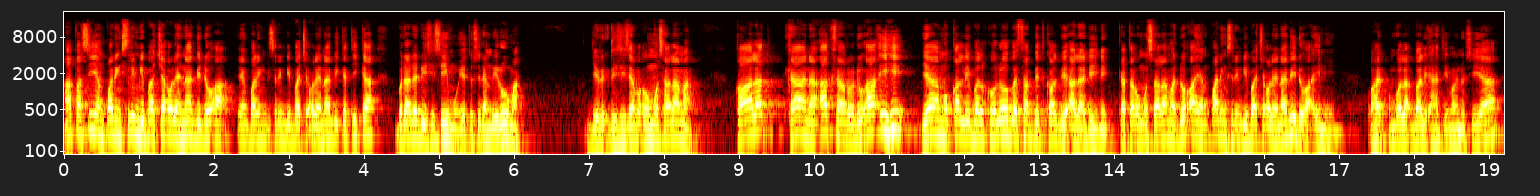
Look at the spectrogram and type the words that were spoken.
Apa sih yang paling sering dibaca oleh Nabi doa yang paling sering dibaca oleh Nabi ketika berada di sisimu yaitu sedang di rumah. Di sisi apa? Ummu Salamah. Qalat kana aktsaru du'aihi ya muqallibal qulub tsabbit qalbi ala dinik. Kata Ummu Salamah doa yang paling sering dibaca oleh Nabi doa ini. Wahai pembolak-balik hati manusia,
